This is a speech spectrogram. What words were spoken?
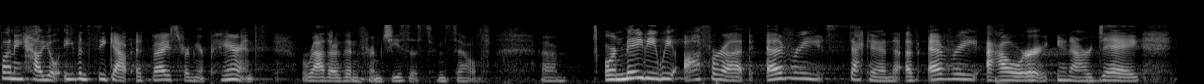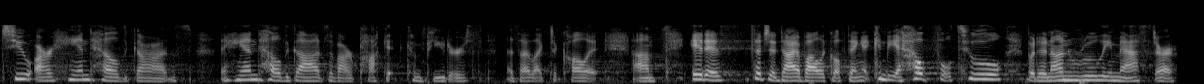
funny how you'll even seek out advice from your parents rather than from Jesus himself. Um, or maybe we offer up every second of every hour in our day to our handheld gods, the handheld gods of our pocket computers, as I like to call it. Um, it is such a diabolical thing. It can be a helpful tool, but an unruly master.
